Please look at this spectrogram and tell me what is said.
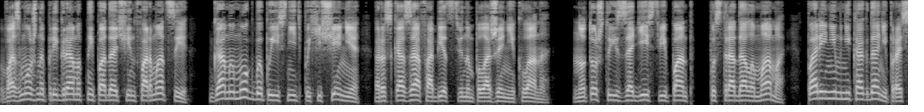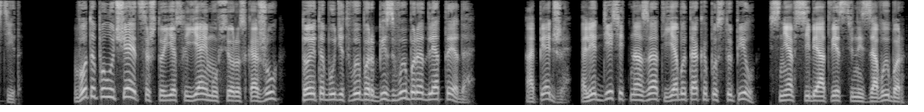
Возможно, при грамотной подаче информации Гамы мог бы пояснить похищение, рассказав о бедственном положении клана. Но то, что из-за действий панд пострадала мама, парень им никогда не простит. Вот и получается, что если я ему все расскажу, то это будет выбор без выбора для Теда. Опять же, лет десять назад я бы так и поступил, сняв с себя ответственность за выбор,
